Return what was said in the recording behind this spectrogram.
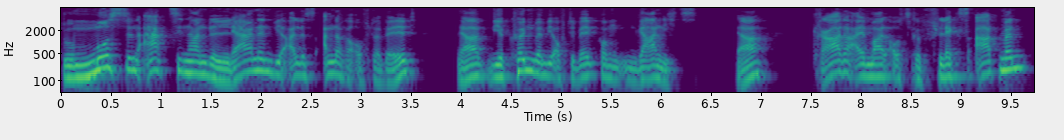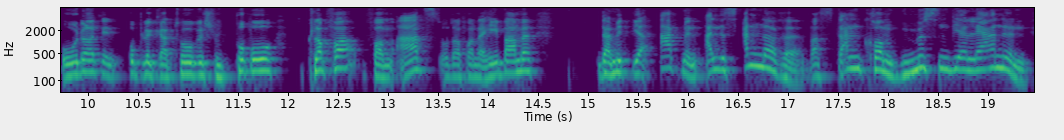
Du musst den Aktienhandel lernen, wie alles andere auf der Welt. Ja, wir können, wenn wir auf die Welt kommen, gar nichts. Ja, gerade einmal aus Reflex atmen oder den obligatorischen Popo-Klopfer vom Arzt oder von der Hebamme, damit wir atmen. Alles andere, was dann kommt, müssen wir lernen.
